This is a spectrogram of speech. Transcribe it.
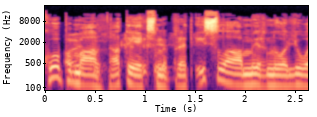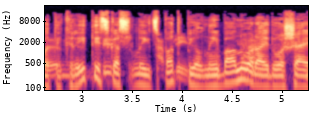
kopumā attieksme pret islāmu ir no ļoti kritiskas līdz pat pilnībā noraidošai.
